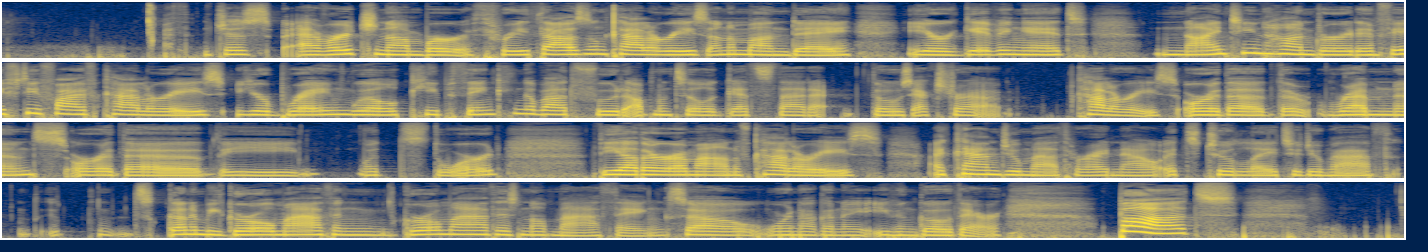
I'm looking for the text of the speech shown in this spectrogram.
just average number 3000 calories on a monday you're giving it 1955 calories your brain will keep thinking about food up until it gets that those extra calories or the the remnants or the the what's the word? The other amount of calories. I can't do math right now. It's too late to do math. It's gonna be girl math and girl math is not mathing so we're not gonna even go there. But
